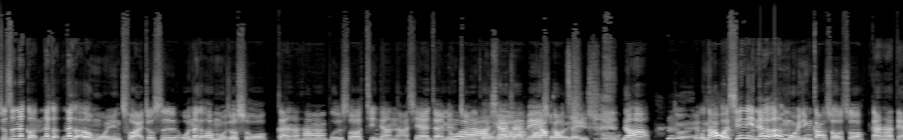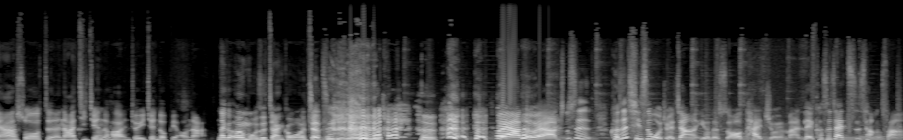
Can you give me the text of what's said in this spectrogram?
就是那个那个那个恶魔已经出来，就是我那个恶魔就说：“干，他们不是说尽量拿，现在在那边装过，现在在那边要搞这一出。”然后，对，然后我 心里那个恶魔已经告诉我说：“干，他等下说只能拿几件的话，你就一件都不要拿。”那个恶魔是这样跟我讲。对啊，对啊，就是，可是其实我觉得这样有的时候太久也蛮累。可是，在职场上。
